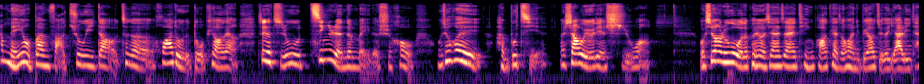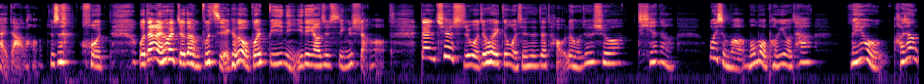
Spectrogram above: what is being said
他没有办法注意到这个花朵有多漂亮，这个植物惊人的美的时候，我就会很不解，稍微有点失望。我希望如果我的朋友现在在听 podcast 的话，你不要觉得压力太大了哈。就是我，我当然会觉得很不解，可是我不会逼你一定要去欣赏哦。但确实，我就会跟我先生在讨论，我就会说：天哪，为什么某某朋友他没有，好像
